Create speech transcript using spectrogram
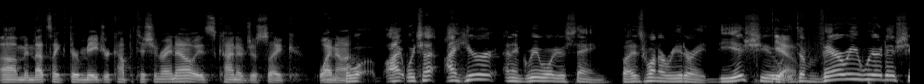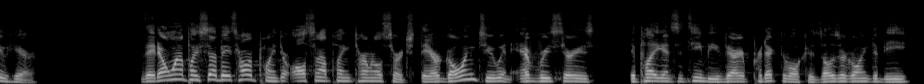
um, and that's like their major competition right now, is kind of just like why not? Well, I, which I, I hear and agree with what you're saying, but I just want to reiterate the issue. Yeah. It's a very weird issue here. They don't want to play sub base hardpoint. They're also not playing terminal search. They are going to in every series they play against the team be very predictable because those are going to be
